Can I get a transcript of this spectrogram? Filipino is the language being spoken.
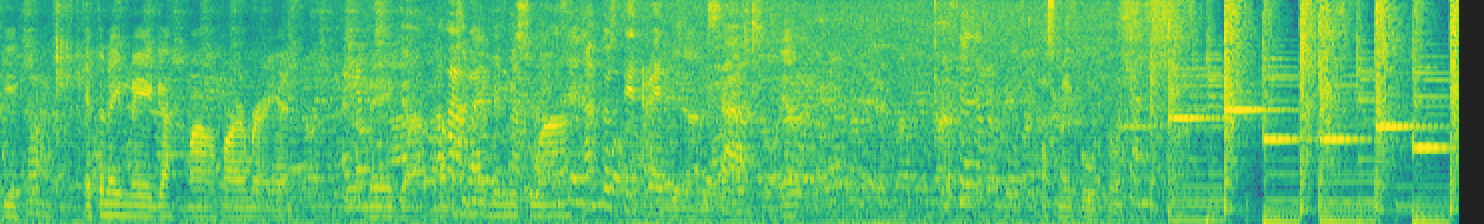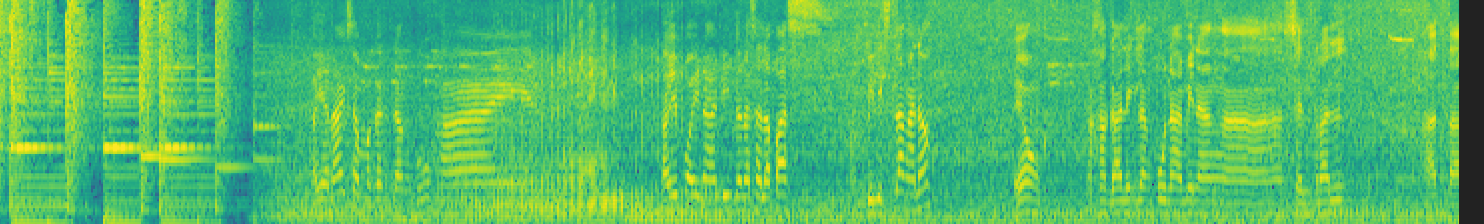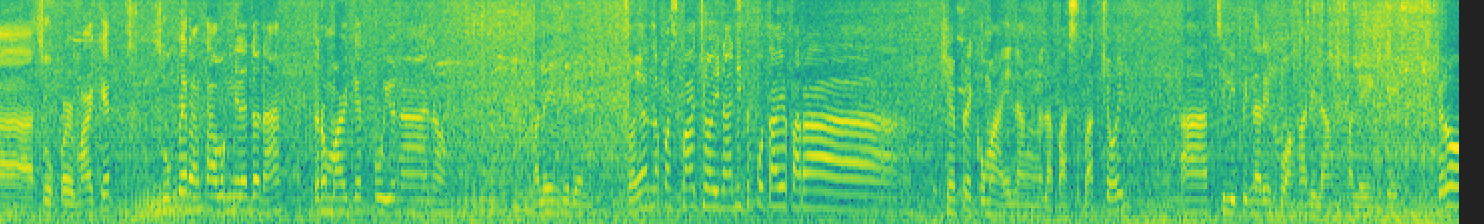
palengke. Ito na yung mega, mga farmer. Ayan. Mega. Tapos si Bebe Miswa. Ang toasted bread, isa. So, ayan. Tapos may puto. Ayan na, isang magandang buhay. Tayo po ay nandito na sa Lapas. Ang bilis lang ano? Ayun, kakagaling lang po namin ng ah, Central at ah, supermarket. Super ang tawag nila doon ha. Pero market po yun na ano, palengke din. So ayan, Lapas Batchoy, nandito po tayo para syempre kumain ng Lapas Batchoy at silipin na rin po ang kanilang palengke. Pero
